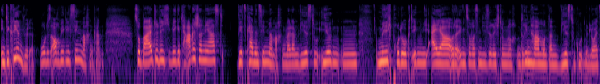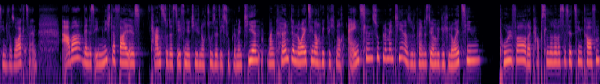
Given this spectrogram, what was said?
integrieren würde, wo das auch wirklich Sinn machen kann. Sobald du dich vegetarisch ernährst, wird es keinen Sinn mehr machen, weil dann wirst du irgendein Milchprodukt, irgendwie Eier oder irgend sowas in diese Richtung noch drin haben und dann wirst du gut mit Leucin versorgt sein. Aber wenn das eben nicht der Fall ist, kannst du das definitiv noch zusätzlich supplementieren. Man könnte Leucin auch wirklich noch einzeln supplementieren, also du könntest dir auch wirklich Leucin Pulver oder Kapseln oder was das jetzt hinkaufen.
